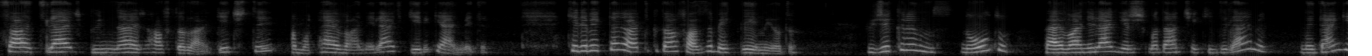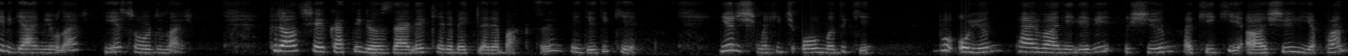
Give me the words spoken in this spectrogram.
Saatler, günler, haftalar geçti ama pervaneler geri gelmedi. Kelebekler artık daha fazla bekleyemiyordu. Yüce kralımız ne oldu? Pervaneler yarışmadan çekildiler mi? Neden geri gelmiyorlar diye sordular. Kral şefkatli gözlerle kelebeklere baktı ve dedi ki, yarışma hiç olmadı ki. Bu oyun pervaneleri ışığın hakiki aşığı yapan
